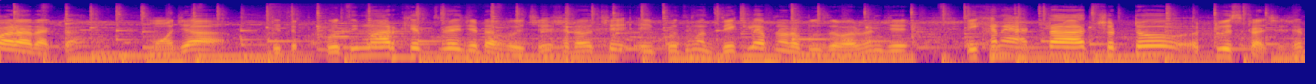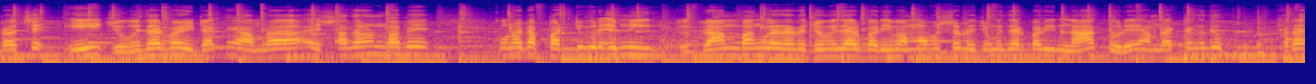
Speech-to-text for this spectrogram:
পারার একটা মজা পেতে পারে। প্রতিমার ক্ষেত্রে যেটা হয়েছে, সেটা হচ্ছে এই প্রতিমা দেখলে আপনারা বুঝতে পারবেন যে এখানে একটা ছোট্ট টুইস্ট আছে। সেটা হচ্ছে এই জমিদার বাড়িটাকে আমরা সাধারণভাবে কোনো একটা পার্টিকুলার এমনি গ্রাম বাংলার একটা জমিদার বাড়ি বা মফস্বলের জমিদার বাড়ি না করে আমরা একটা কিন্তু একটা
